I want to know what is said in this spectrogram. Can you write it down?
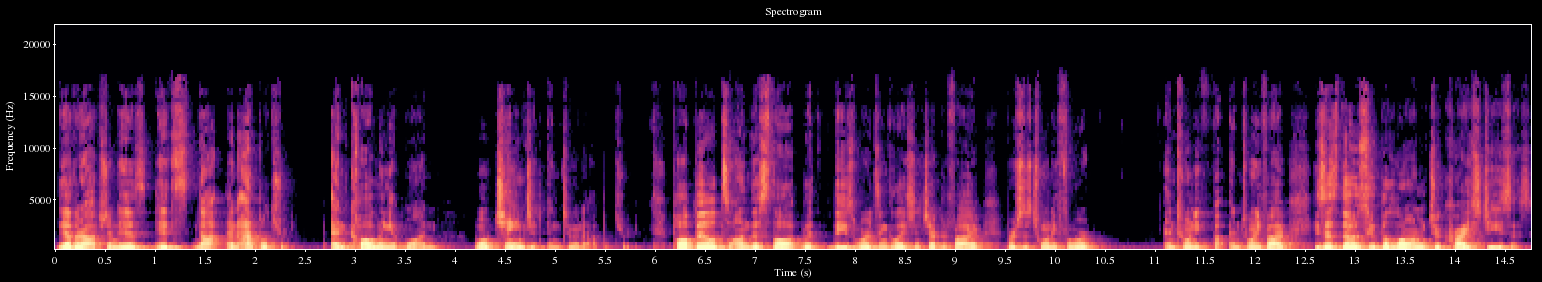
the other option is it's not an apple tree, and calling it one won't change it into an apple tree. Paul builds on this thought with these words in Galatians chapter 5, verses 24 and 25. He says, Those who belong to Christ Jesus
